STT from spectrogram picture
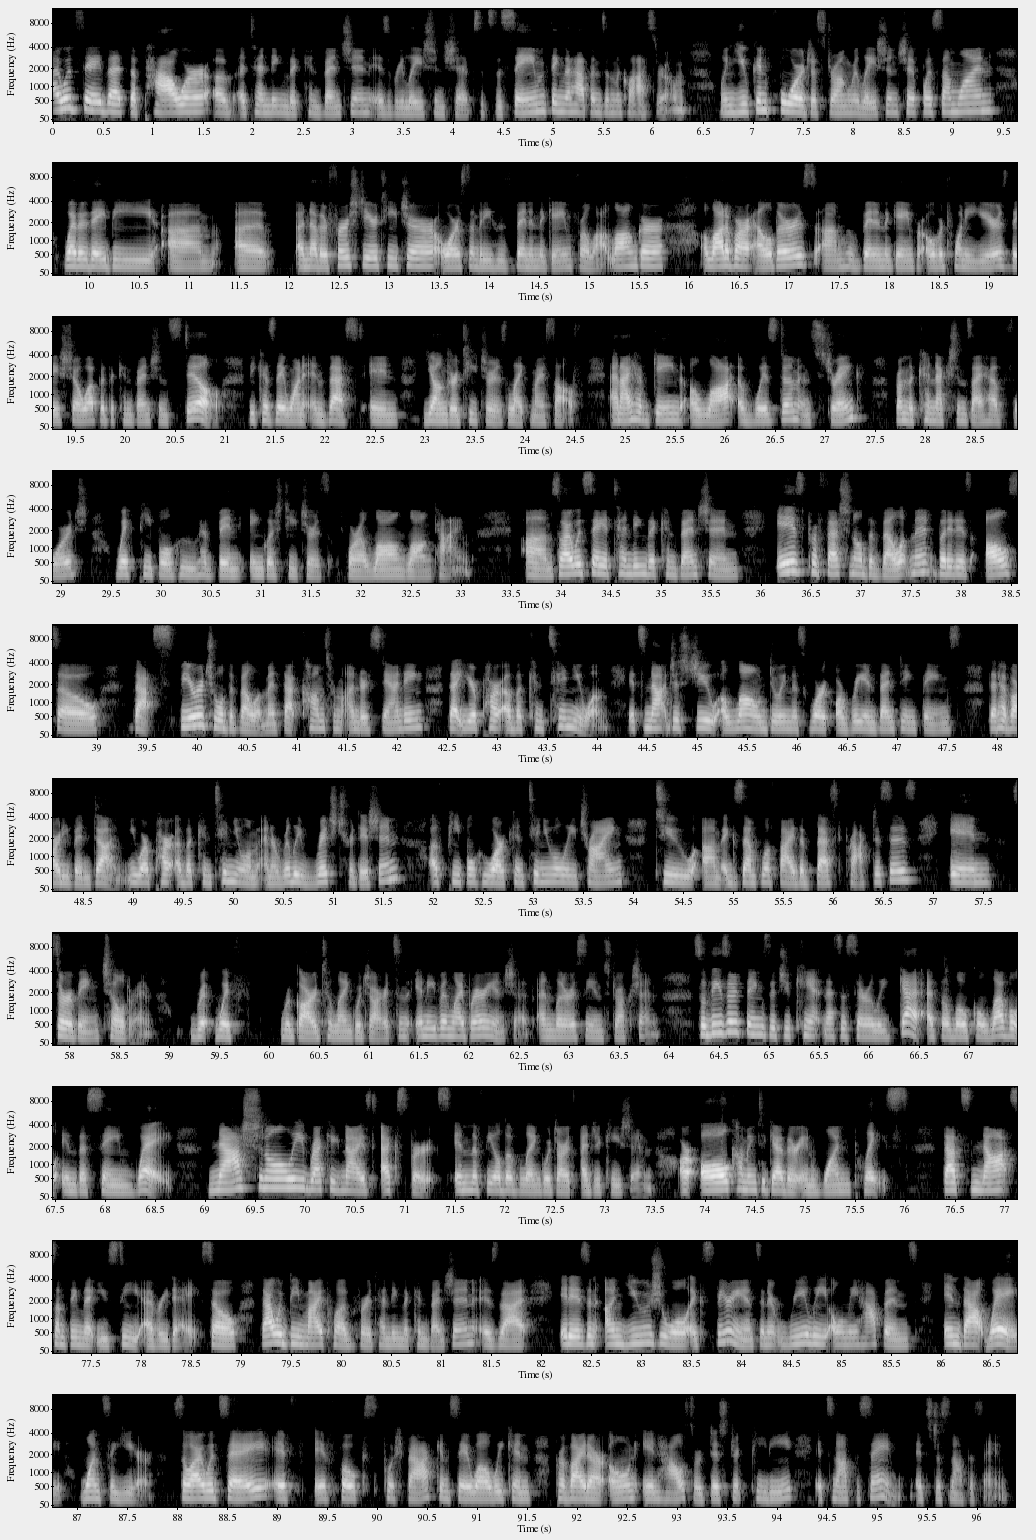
I would say that the power of attending the convention is relationships. It's the same thing that happens in the classroom. When you can forge a strong relationship with someone, whether they be um, a, another first year teacher or somebody who's been in the game for a lot longer, a lot of our elders um, who've been in the game for over 20 years, they show up at the convention still because they want to invest in younger teachers like myself. And I have gained a lot of wisdom and strength from the connections I have forged with people who have been English teachers for a long, long time. Um, so I would say attending the convention is professional development, but it is also that spiritual development that comes from understanding that you're part of a continuum. It's not just you alone doing this work or reinventing things that have already been done. You are part of a continuum and a really rich tradition of people who are continually trying to um, exemplify the best practices in serving children with regard to language arts and, and, even librarianship and literacy instruction. So these are things that you can't necessarily get at the local level in the same way. Nationally recognized experts in the field of language arts education are all coming together in one place that's not something that you see every day. So that would be my plug for attending the convention is that it is an unusual experience and it really only happens in that way once a year. So I would say if if folks push back and say, well, we can provide our own in-house or district PD, it's not the same. It's just not the same.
